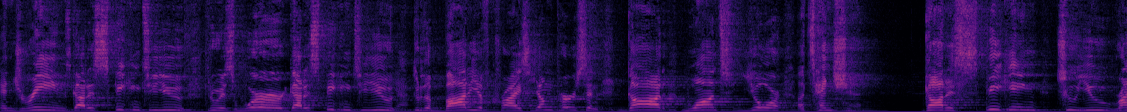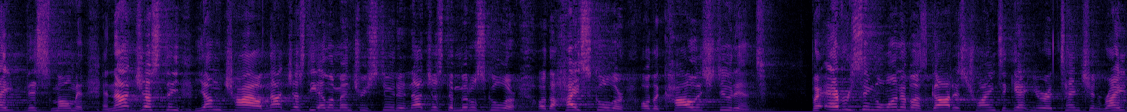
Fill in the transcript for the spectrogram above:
in dreams. God is speaking to you through His Word. God is speaking to you yeah. through the body of Christ. Young person, God wants your attention. God is speaking to you right this moment. And not just the young child, not just the elementary student, not just the middle schooler or the high schooler or the college student, but every single one of us, God is trying to get your attention right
